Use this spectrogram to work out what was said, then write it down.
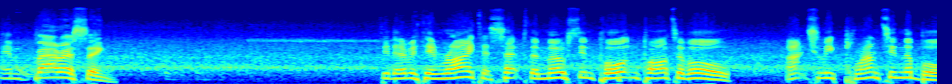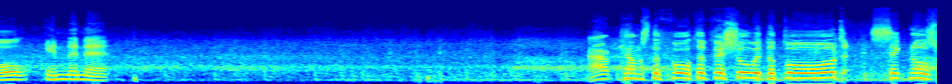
Embarrassing. Did everything right except the most important part of all, actually planting the ball in the net. Out comes the fourth official with the board, signals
